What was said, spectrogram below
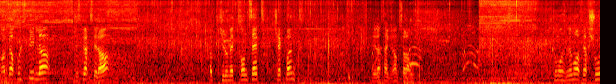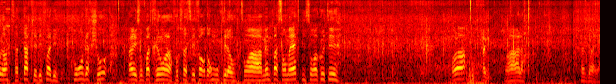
On va faire full speed là. J'espère que c'est là. Hop, kilomètre 37, checkpoint. Et là, ça grimpe sur la route. Commence vraiment à faire chaud là. Ça tape, il y a des fois des courants d'air chaud. Allez, ils sont pas très loin là, faut que je fasse l'effort de remonter là-haut. Ils sont à même pas 100 mètres, ils sont à côté. Voilà, voilà. Je reste derrière.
